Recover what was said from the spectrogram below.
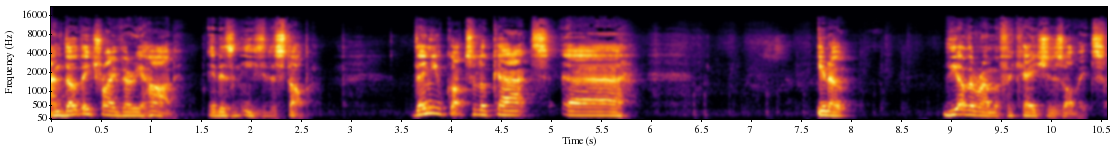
And though they try very hard, it isn't easy to stop. Then you've got to look at, uh, you know, the other ramifications of it.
